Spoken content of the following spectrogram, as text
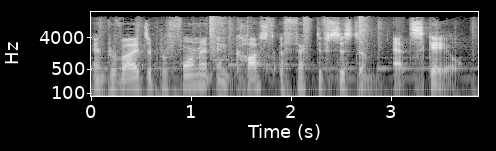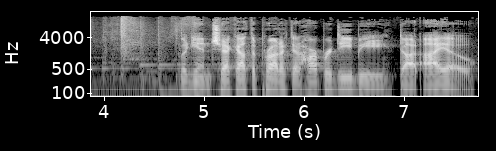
and provides a performant and cost effective system at scale. Again, check out the product at harperdb.io.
